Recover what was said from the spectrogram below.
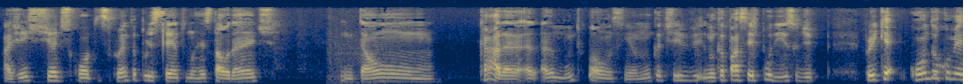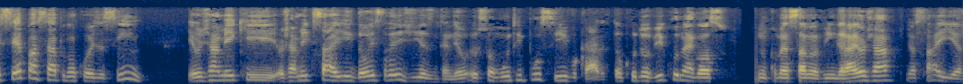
A gente tinha desconto de 50% no restaurante. Então, cara, era muito bom, assim. Eu nunca tive, nunca passei por isso de. Porque quando eu comecei a passar por uma coisa assim, eu já meio que eu já meio que saí em dois, três dias, entendeu? Eu sou muito impulsivo, cara. Então quando eu vi que o negócio não começava a vingar, eu já, já saía.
